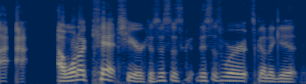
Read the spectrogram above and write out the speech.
I I, I want to catch here because this is this is where it's going to get.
